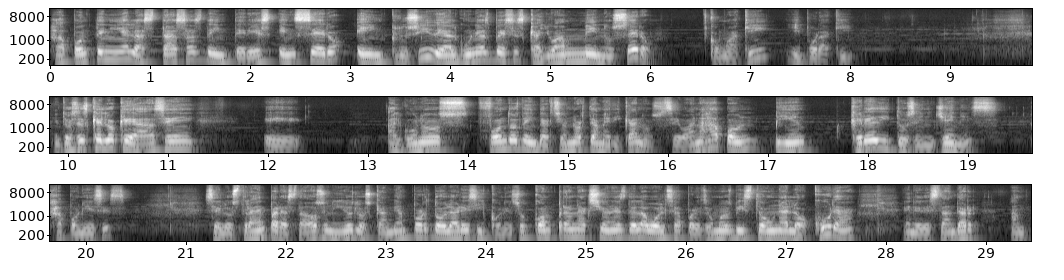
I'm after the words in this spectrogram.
Japón tenía las tasas de interés en cero e inclusive algunas veces cayó a menos cero, como aquí y por aquí. Entonces, ¿qué es lo que hace eh, algunos fondos de inversión norteamericanos? Se van a Japón, piden créditos en yenes japoneses se los traen para Estados Unidos, los cambian por dólares y con eso compran acciones de la bolsa. Por eso hemos visto una locura en el Standard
